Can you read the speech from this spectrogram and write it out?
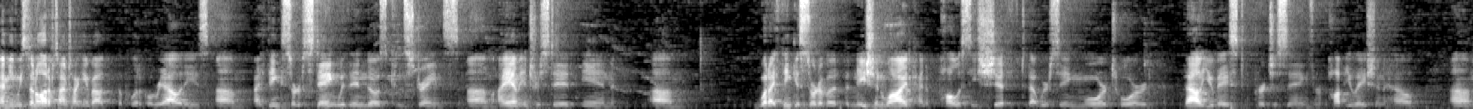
I mean, we spent a lot of time talking about the political realities. Um, I think sort of staying within those constraints, um, I am interested in um, what I think is sort of a, a nationwide kind of policy shift that we're seeing more toward value-based purchasing, sort of population health. Um,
